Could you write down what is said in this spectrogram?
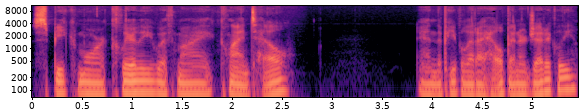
speak more clearly with my clientele and the people that I help energetically.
